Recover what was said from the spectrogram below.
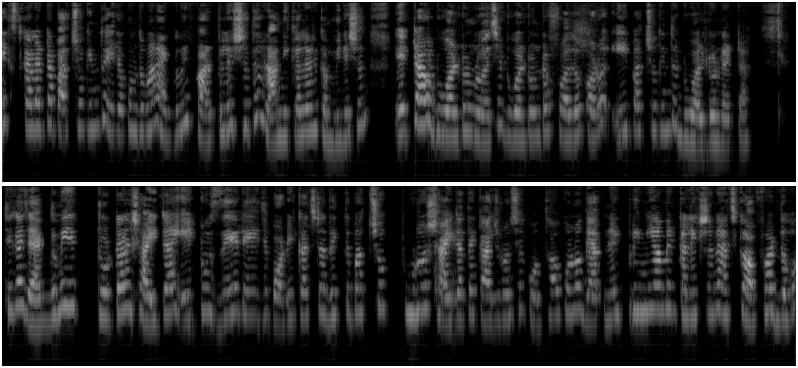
নেক্সট কালারটা পাচ্ছ কিন্তু এরকম তোমার একদমই পার্পলের সাথে, রানী কালার কম্বিনেশন এটাও ডুয়াল টোন রয়েছে ডুয়াল টোনটা ফলো করো। এই পাচ্ছ কিন্তু ডুয়াল টোন এটা ঠিক আছে? একদমই টোটাল শাড়িটাই এ টু জেড এই যে বডির কাজটা দেখতে পাচ্ছ, পুরো শাড়িটাতে কাজ রয়েছে, কোথাও কোনো গ্যাপ নেই। প্রিমিয়ামের কালেকশনে আজকে অফার দেবো,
